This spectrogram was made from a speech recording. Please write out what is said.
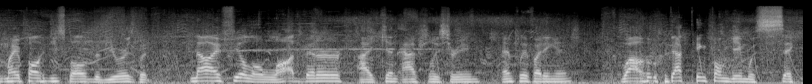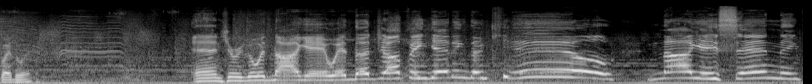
my apologies to all of the viewers, but now I feel a lot better. I can actually stream and play fighting games. Wow, that ping pong game was sick, by the way. And here we go with Nage with the jumping, getting the kill. Nage sending.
